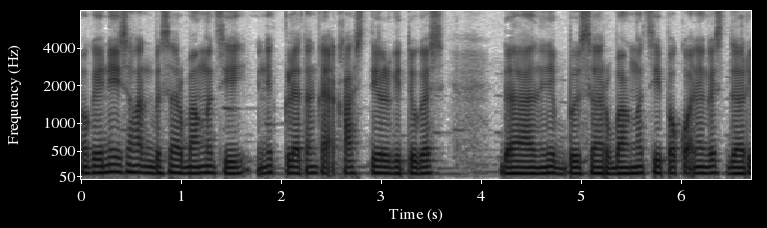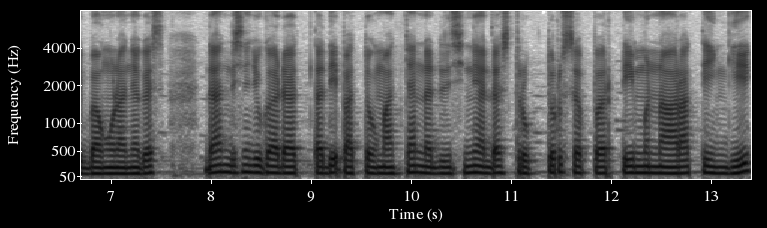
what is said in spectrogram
Oke ini sangat besar banget sih. Ini kelihatan kayak kastil gitu guys dan ini besar banget sih pokoknya guys dari bangunannya guys. Dan di sini juga ada tadi patung macan. Dan di sini ada struktur seperti menara tinggi.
